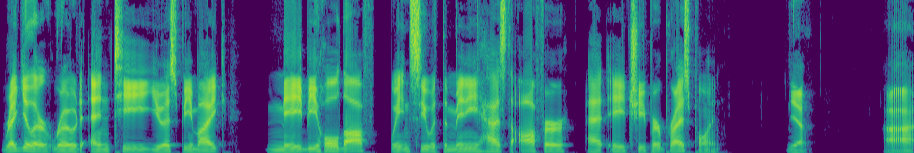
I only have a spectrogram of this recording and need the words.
regular Rode NT USB mic, maybe hold off, wait and see what the Mini has to offer at a cheaper price point. Yeah. Uh,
